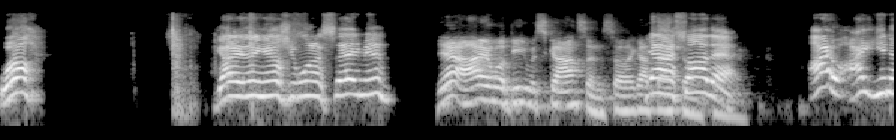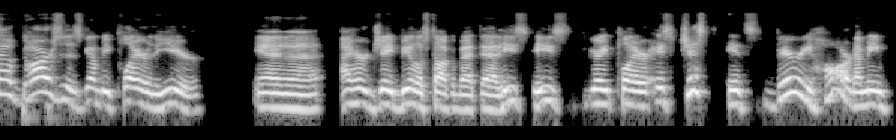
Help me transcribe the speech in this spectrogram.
Well, got anything else you want to say, man? Yeah, Iowa beat Wisconsin, so I got. Yeah, I saw that. I, I, you know, Garza is going to be Player of the Year, and uh, I heard Jay Bilas talk about that. He's he's a great player. It's just it's very hard. I mean,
